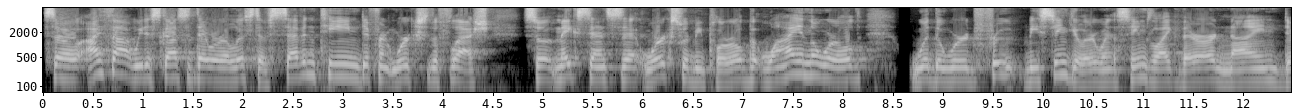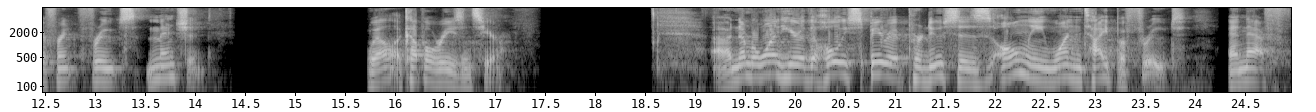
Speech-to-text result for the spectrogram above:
So I thought we discussed that there were a list of 17 different works of the flesh. So it makes sense that works would be plural, but why in the world would the word fruit be singular when it seems like there are nine different fruits mentioned? Well, a couple reasons here. Uh, number one, here, the Holy Spirit produces only one type of fruit, and that f-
